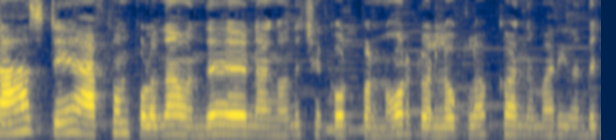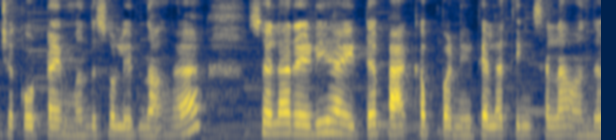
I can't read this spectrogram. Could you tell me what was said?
லாஸ்ட் டே ஆஃப்டர்நூன் போல் தான் வந்து நாங்கள் வந்து செக் அவுட் பண்ணோம். ஒரு டுவெல் ஓ கிளாக் அந்த மாதிரி வந்து செக் அவுட் டைம் வந்து சொல்லியிருந்தாங்க. ஸோ எல்லாம் ரெடி ஆகிட்டு பேக்கப் பண்ணிவிட்டு எல்லா திங்ஸ் எல்லாம் வந்து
